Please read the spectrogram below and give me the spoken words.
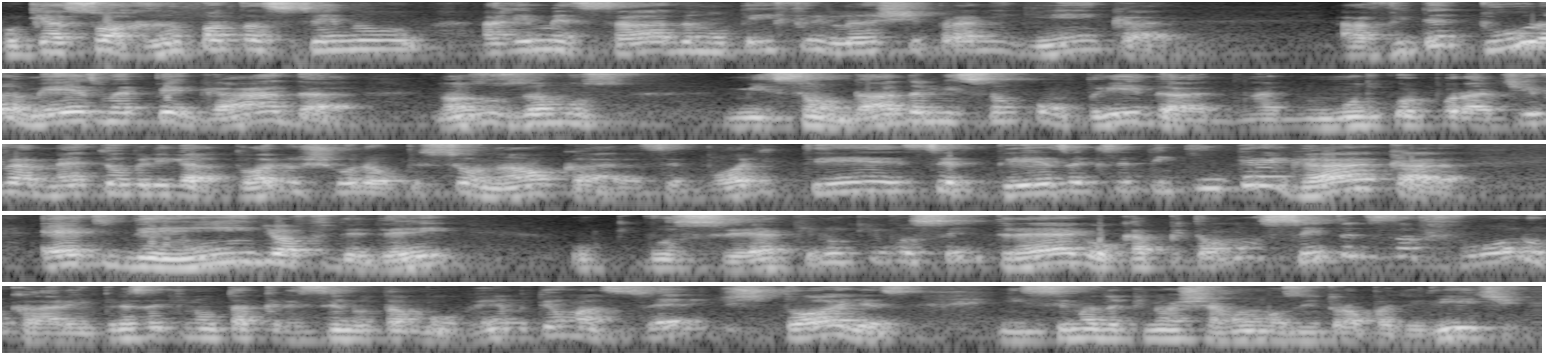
porque a sua rampa está sendo arremessada, não tem freelance para ninguém, cara. A vida é dura mesmo, é pegada. Nós usamos missão dada, missão cumprida. No mundo corporativo, a meta é obrigatória, o choro é opcional, cara. Você pode ter certeza que você tem que entregar, cara. At the end of the day, o que você é aquilo que você entrega. O capital não aceita desaforo, cara. A empresa que não está crescendo está morrendo. Tem uma série de histórias em cima do que nós chamamos em tropa de elite,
